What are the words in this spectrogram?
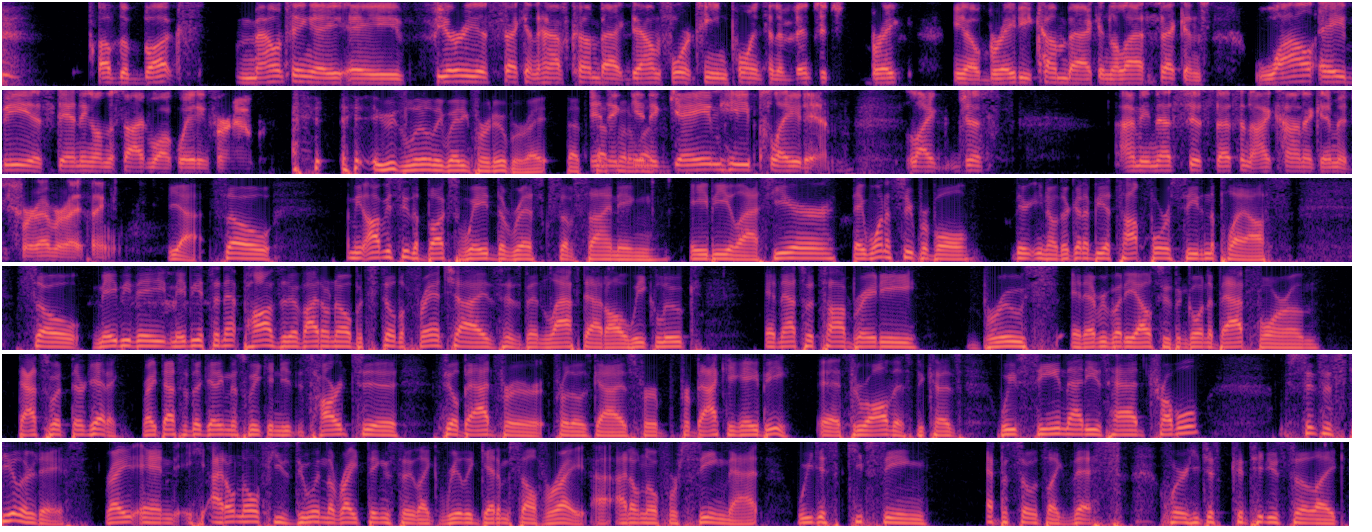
of the Bucs mounting a, a furious second half comeback down 14 points and a vintage break, you know, Brady comeback in the last seconds while AB is standing on the sidewalk waiting for an Uber. he was literally waiting for an Uber, right? That's, that's in, a, in a game he played in. Like, just, I mean, that's just, that's an iconic image forever, I think. Yeah. So I mean, obviously the Bucs weighed the risks of signing AB last year. They won a Super Bowl. They're you know they're going to be a top four seed in the playoffs. So maybe they maybe it's a net positive. I don't know, but still the franchise has been laughed at all week, Luke, and that's what Tom Brady, Bruce, and everybody else who's been going to bat for him. That's what they're getting, right? That's what they're getting this week, and it's hard to feel bad for for those guys for for backing AB uh, through all this because we've seen that he's had trouble since his Steeler days, right? And he, I don't know if he's doing the right things to like really get himself right. I, I, don't know if we're seeing that. We just keep seeing episodes like this where he just continues to like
